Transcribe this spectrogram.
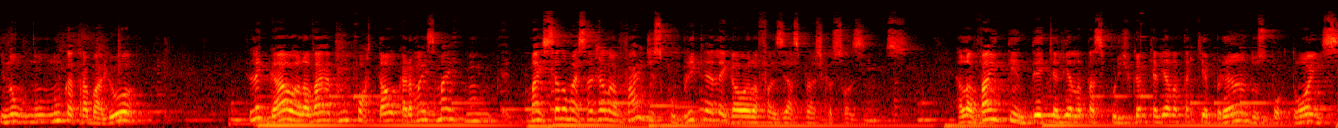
e não, não, nunca trabalhou, legal, ela vai abrir um portal, cara, mas mais, mais cedo ou mais tarde ela vai descobrir que é legal ela fazer as práticas sozinhas. Ela vai entender que ali ela está se purificando, que ali ela está quebrando os portões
